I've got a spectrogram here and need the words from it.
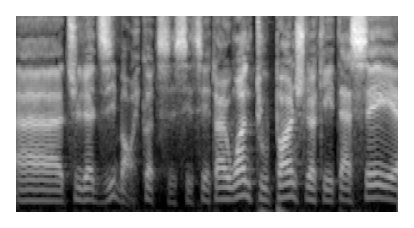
Euh, tu l'as dit, bon, écoute, c'est un one-two punch là, qui est assez,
